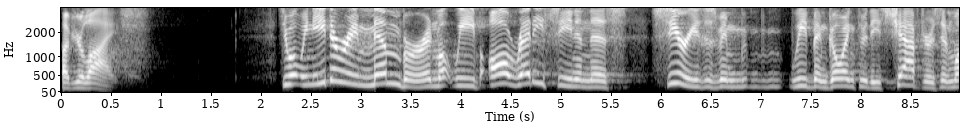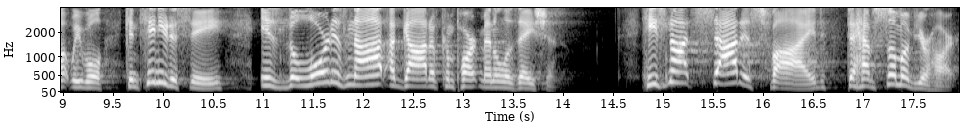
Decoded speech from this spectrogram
of your life. See, what we need to remember and what we've already seen in this series as we've been going through these chapters and what we will continue to see is the Lord is not a God of compartmentalization. He's not satisfied to have some of your heart.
